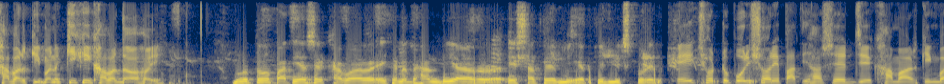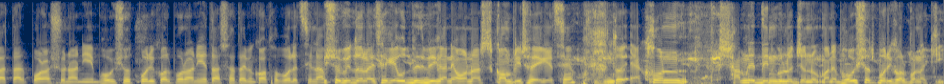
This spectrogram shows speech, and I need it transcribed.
খাবার কি? মানে কি কি খাবার দেওয়া হয়? মূলত পাতিহাঁসের খাবার এখানে ধান দিই আর এর সাথে ফিড মিক্স করে এই ছোট্ট পরিসরে পাতিহাঁসের যে খামার কিংবা তার পড়াশোনা নিয়ে ভবিষ্যৎ পরিকল্পনা নিয়ে তার সাথে আমি কথা বলেছিলাম। বিশ্ববিদ্যালয় থেকে উদ্ভিদ বিজ্ঞানে অনার্স কমপ্লিট হয়ে গেছে। তো এখন সামনের দিনগুলোর জন্য মানে ভবিষ্যৎ পরিকল্পনা কি?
